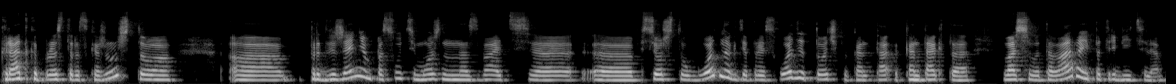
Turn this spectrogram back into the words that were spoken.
кратко просто расскажу, что продвижением, по сути, можно назвать э, э, все, что угодно, где происходит точка конта контакта вашего товара и потребителя.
